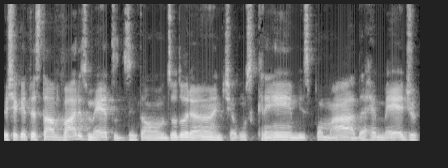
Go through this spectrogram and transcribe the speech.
Eu cheguei a testar vários métodos, então desodorante, alguns cremes, pomada, remédio,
